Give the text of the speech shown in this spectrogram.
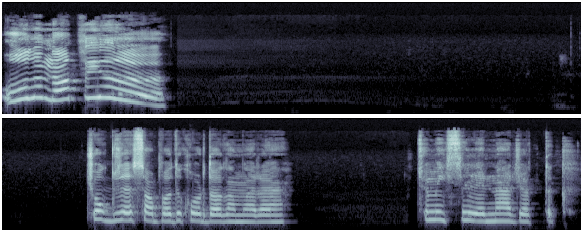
Oğlum ne yapıyor? Çok güzel sapladık orada adamlara. Tüm iksirlerini harcattık.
